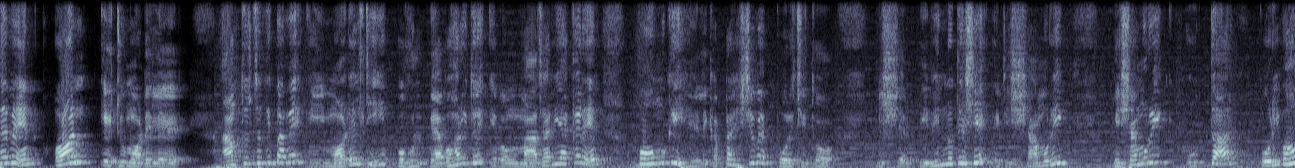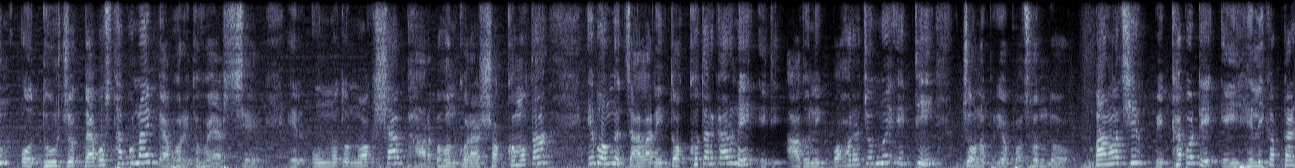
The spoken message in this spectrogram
seven one A two মডেলের আন্তর্জাতিকভাবে এই মডেলটি বহুল ব্যবহৃত এবং মাঝারি আকারের বহুমুখী হেলিকপ্টার হিসেবে পরিচিত। বিশ্বের বিভিন্ন দেশে এটি সামরিক, বেসামরিক, উদ্ধার, পরিবহন ও দুর্যোগ ব্যবস্থাপনায় ব্যবহৃত হয়ে আসছে। এর উন্নত নকশা, ভার বহন করার সক্ষমতা এবং জ্বালানি দক্ষতার কারণে এটি আধুনিক বহরের জন্য একটি জনপ্রিয় পছন্দ। বাংলাদেশের প্রেক্ষাপটে এই হেলিকপ্টার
